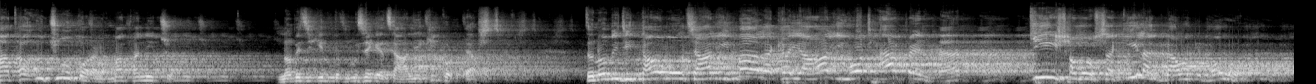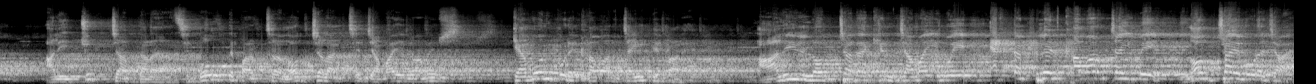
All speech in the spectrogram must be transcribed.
মাথা উঁচু করে না, মাথা নিচু। নবীজি কিন্তু বুঝে গেছে আলী কি করতে আসছে। তো নবীজি তাও বলছে, আলী, মা লেখা ইয়া আলী হোয়াট হ্যাপেন কি সমস্যা, কি লাগবে আমাকে বলো? আলী চুপচাপ দাঁড়ায় আছে। বলতে পারছে না, লজ্জা লাগছে জামাই মানুষ কেমন করে খাবার চাইতে পারে। আলীর লজ্জা দেখেন জামাই হয়ে একটা প্লেট খাবার চাইবে, লজ্জায় মরে যায়।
